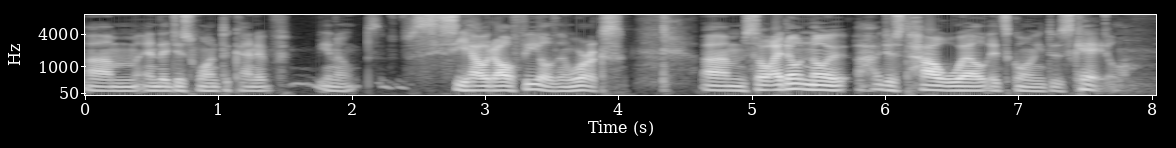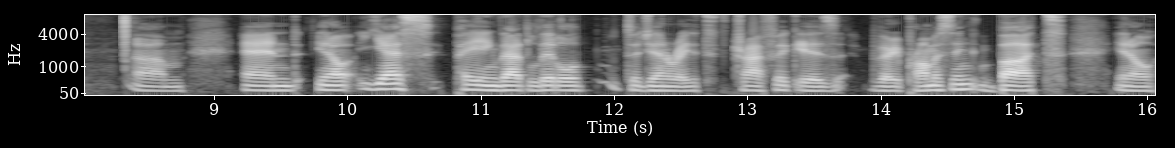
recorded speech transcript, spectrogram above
um, and they just want to kind of you know see how it all feels and works. Um, so I don't know just how well it's going to scale. Um, and you know, yes, paying that little to generate traffic is very promising, but you know,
